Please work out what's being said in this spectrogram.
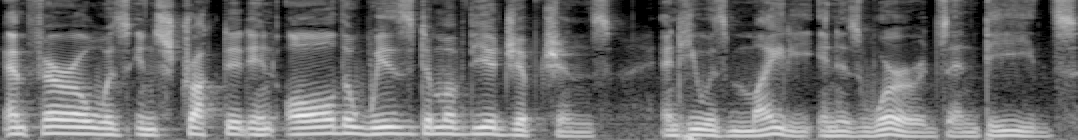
and Pharaoh was instructed in all the wisdom of the Egyptians, and he was mighty in his words and deeds.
